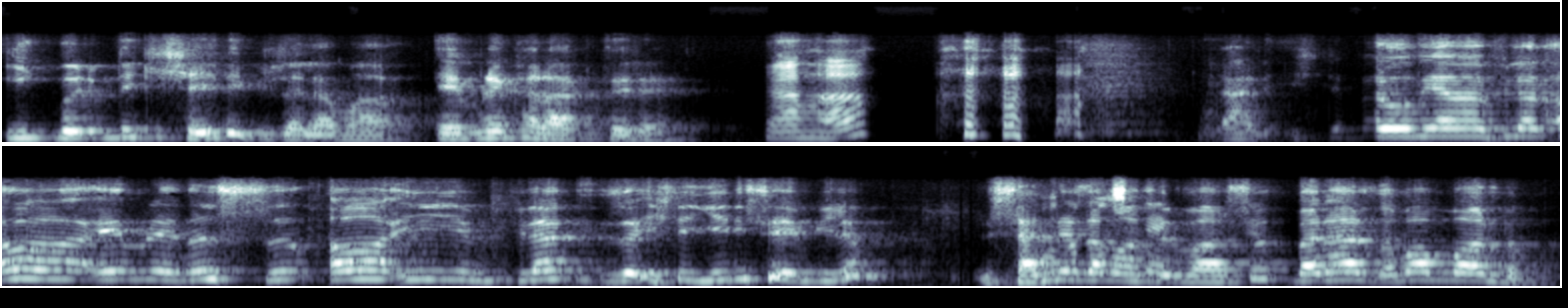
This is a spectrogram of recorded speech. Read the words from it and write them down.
ilk bölümdeki şey de güzel ama Emre karakteri. Aha. yani işte ben onu yemem filan. Aa Emre nasılsın? Aa iyiyim filan. İşte yeni sevgilim. Sen ne zamandır şey. varsın? Ben her zaman vardım.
